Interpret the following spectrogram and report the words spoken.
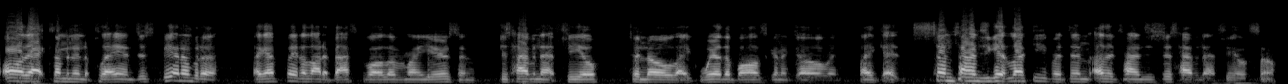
all that coming into play and just being able to like I've played a lot of basketball over my years and just having that feel to know like where the ball is gonna go and like uh, sometimes you get lucky, but then other times it's just having that feel. So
